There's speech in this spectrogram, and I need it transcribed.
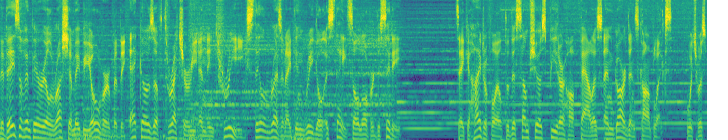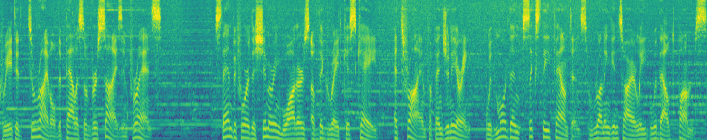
The days of Imperial Russia may be over, but the echoes of treachery and intrigue still resonate in regal estates all over the city. Take a hydrofoil to the sumptuous Peterhof Palace and Gardens complex, which was created to rival the Palace of Versailles in France. Stand before the shimmering waters of the Great Cascade, a triumph of engineering, with more than 60 fountains running entirely without pumps.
